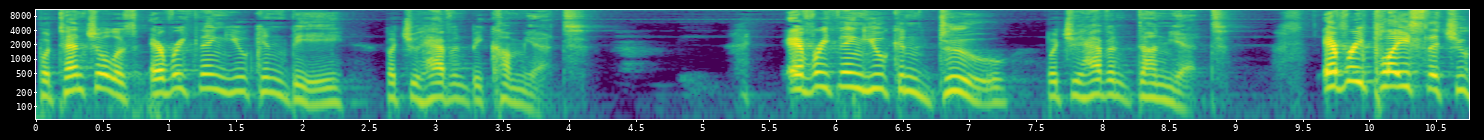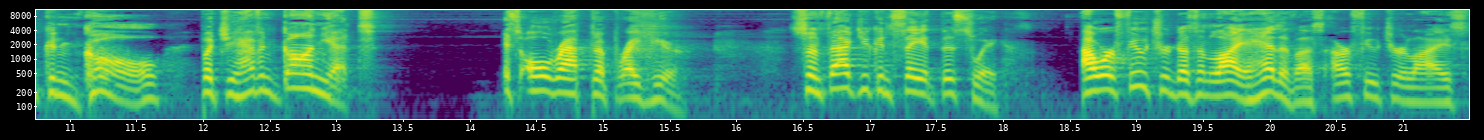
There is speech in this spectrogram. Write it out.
potential is everything you can be, but you haven't become yet. Everything you can do, but you haven't done yet. Every place that you can go, but you haven't gone yet. It's all wrapped up right here. So, in fact, you can say it this way Our future doesn't lie ahead of us, our future lies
